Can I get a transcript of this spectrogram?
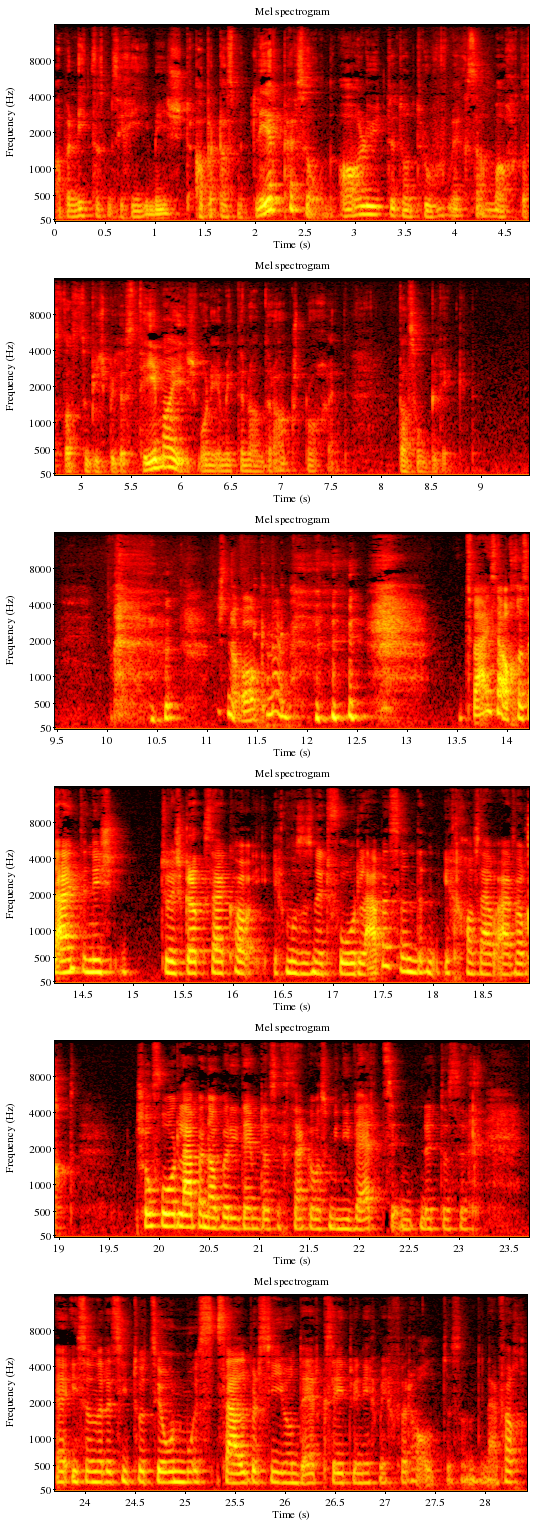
aber nicht, dass man sich einmischt, aber dass man die Lehrperson anläutet und darauf aufmerksam macht, dass das zum Beispiel ein Thema ist, das ihr miteinander angesprochen habt. Das unbedingt. das ist noch angenehm. Zwei Sachen. Das eine ist, du hast gerade gesagt, ich muss es nicht vorleben, sondern ich kann es auch einfach schon vorleben, aber in dem, dass ich sage, was meine Werte sind. Nicht, dass ich äh, in so einer Situation muss selber sein und er sieht, wie ich mich verhalte, sondern einfach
